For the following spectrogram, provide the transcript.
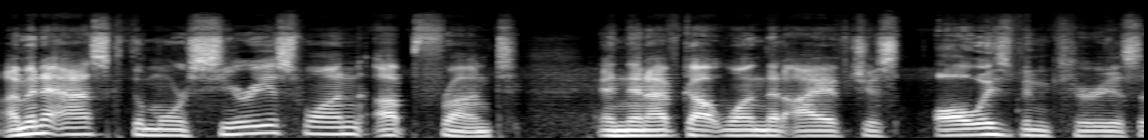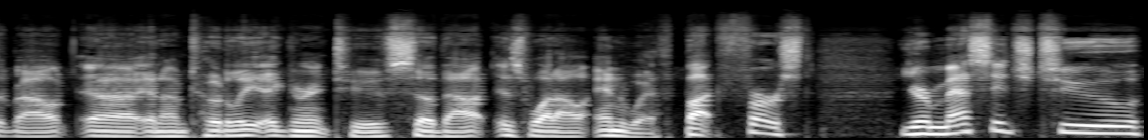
I'm going to ask the more serious one up front, and then I've got one that I have just always been curious about, uh, and I'm totally ignorant to. So that is what I'll end with. But first, your message to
